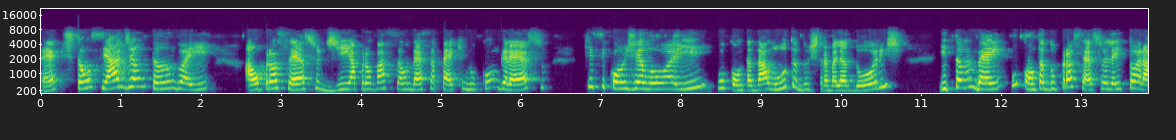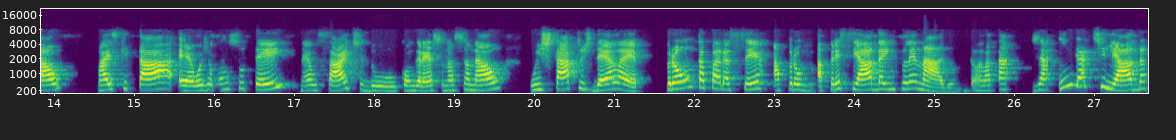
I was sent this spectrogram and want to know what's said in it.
né, estão se adiantando aí ao processo de aprovação dessa PEC no Congresso, que se congelou aí por conta da luta dos trabalhadores e também por conta do processo eleitoral, mas que está, é, hoje eu consultei né, o site do Congresso Nacional, o status dela é pronta para ser apreciada em plenário. Então, ela está já engatilhada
